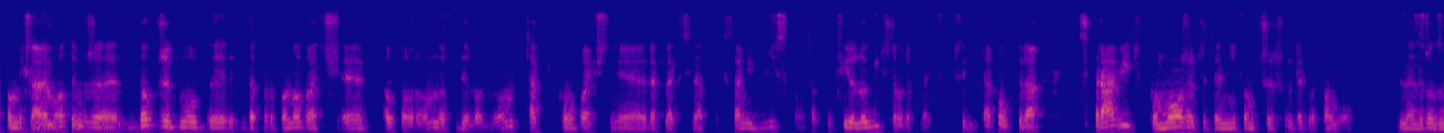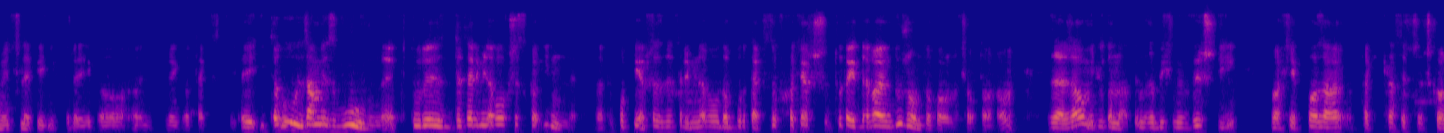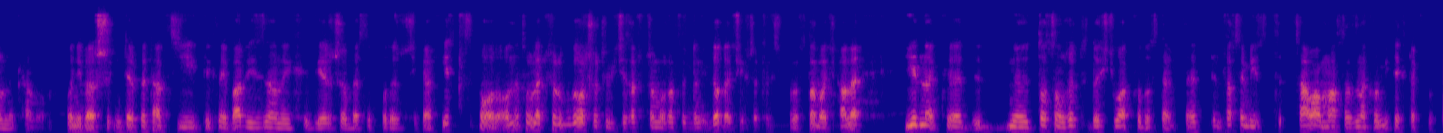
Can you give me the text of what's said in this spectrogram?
pomyślałem o tym, że dobrze byłoby zaproponować autorom, nowidologom taką właśnie refleksję nad tekstami bliską, taką filologiczną refleksję, czyli taką, która sprawić, pomoże czytelnikom przyszłym tego tomu zrozumieć lepiej niektóre jego, niektóre teksty. I to był zamysł główny, który determinował wszystko inne. Znaczy, po pierwsze zdeterminował dobór tekstów, chociaż tutaj dawałem dużą dowolność autorom, zależało mi tylko na tym, żebyśmy wyszli właśnie poza taki klasyczny szkolny kanon, ponieważ interpretacji tych najbardziej znanych wierszy obecnych w podręcznikach jest sporo. One są lepsze lub gorsze, oczywiście zawsze można coś do nich dodać, jeszcze coś sprostować, ale jednak e, e, to są rzeczy dość łatwo dostępne. Tymczasem jest cała masa znakomitych tekstów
